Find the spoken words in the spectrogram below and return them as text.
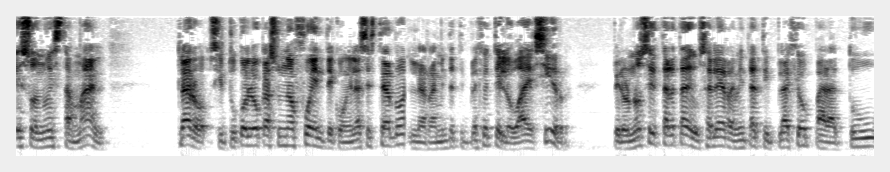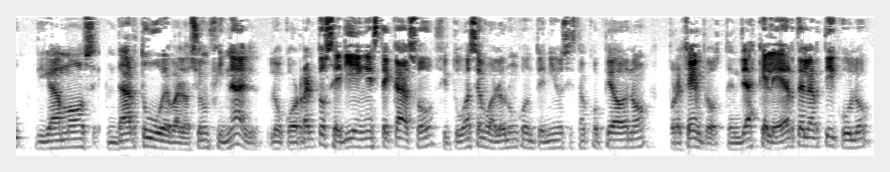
Eso no está mal. Claro, si tú colocas una fuente con enlace externo, la herramienta antiplagio te lo va a decir. Pero no se trata de usar la herramienta antiplagio para tú, digamos, dar tu evaluación final. Lo correcto sería en este caso, si tú vas a evaluar un contenido, si está copiado o no, por ejemplo, tendrías que leerte el artículo,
